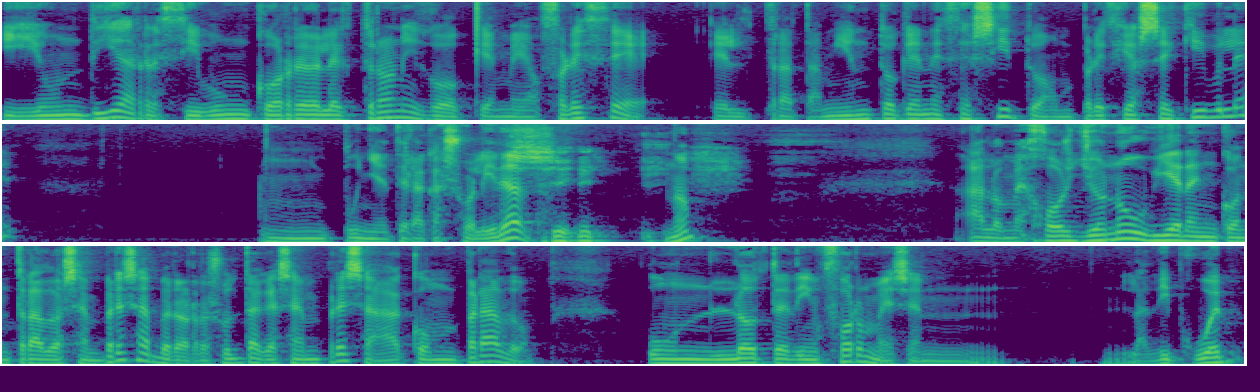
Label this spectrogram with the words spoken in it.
y un día recibo un correo electrónico que me ofrece el tratamiento que necesito a un precio asequible, mm, puñetera casualidad, ¿no? A lo mejor yo no hubiera encontrado a esa empresa, pero resulta que esa empresa ha comprado un lote de informes en la Deep Web,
